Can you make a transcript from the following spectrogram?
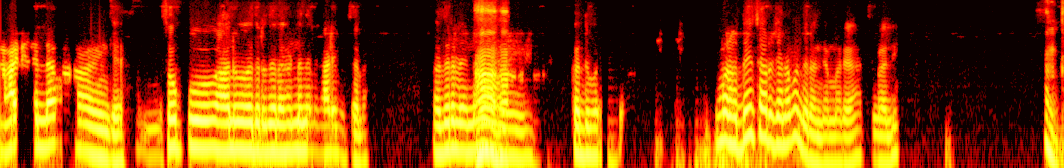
ಗಾಡಿ ಎಲ್ಲ ಹಿಂಗೆ ಸೊಪ್ಪು ಹಾಲು ಅದರದೆಲ್ಲ ಹಣ್ಣೆಲ್ಲ ಗಾಡಿ ಬಿತ್ತಲ್ಲ? ಹಾ. ಕದ್ದು ಬಂದಿದೆ ಸುಮಾರು ಹದಿನೈದು ಸಾವಿರ ಜನ ಬಂದಿರಂತೆ ಮರ್ಯ ತಿಂಗಳಲ್ಲಿ. ಎಂತ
